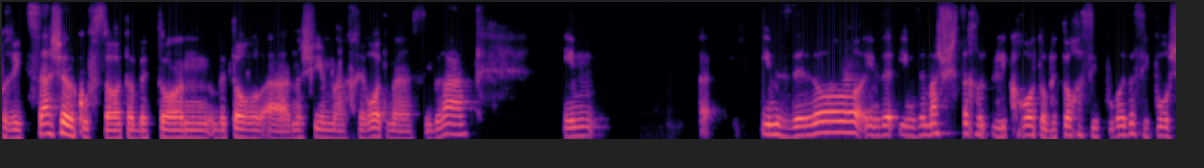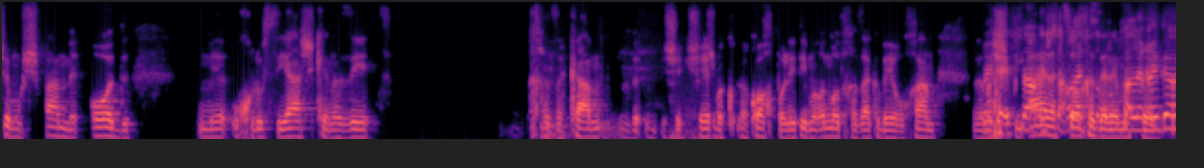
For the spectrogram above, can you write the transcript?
פריצה של קופסאות הבטון בתור הנשים האחרות מהסדרה, אם, אם זה לא, אם זה, אם זה משהו שצריך לקרוא אותו בתוך הסיפור הזה, סיפור שמושפע מאוד מאוכלוסייה אשכנזית חזקה, שיש לה כוח פוליטי מאוד מאוד חזק בירוחם, ומשפיעה על הצורך הזה למתג. אפשר לעצור אותך לרגע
